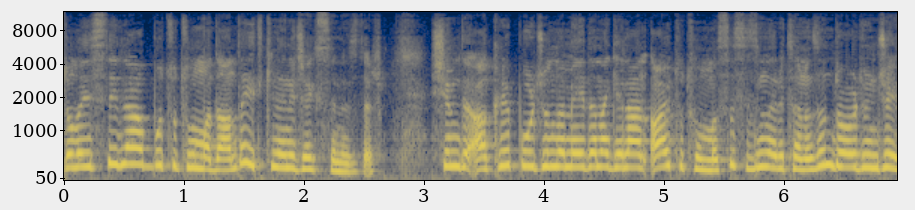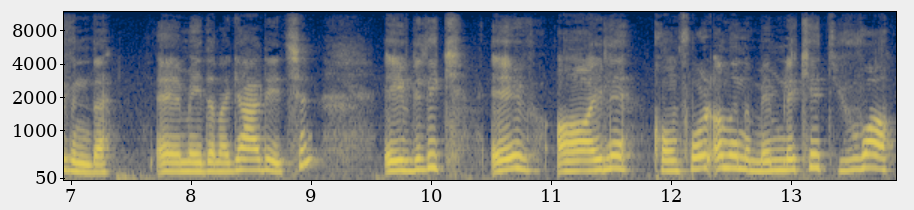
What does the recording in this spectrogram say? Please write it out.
Dolayısıyla bu tutulmadan da etkileneceksinizdir. Şimdi Akrep Burcu'nda meydana gelen ay tutulması sizin haritanızın dördüncü evinde meydana geldiği için evlilik, ev, aile, konfor alanı, memleket, yuva,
